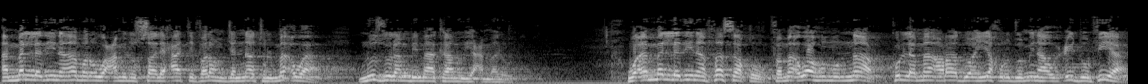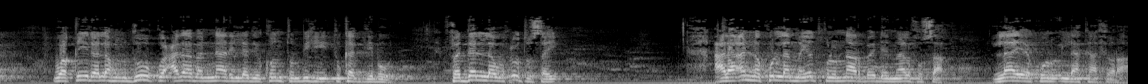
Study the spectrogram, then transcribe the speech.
ama اladiina aamanuu وcamiluu الصاalixaati falahum jannaat اlma'wى nuzula bima kanuu yacmaluun وأma اladiina fasquu fama'waahum الnaar kulama araaduu an yakhrujuu minha uciiduu fiiha وqiila lahum duuquu cadaab الnaar اladii kuntum bihi tukadibuun fadalla wuxuu tusay calى ana kula man yadkhulu الnaar bay dheen min alfusaaq laa yakuunu ila kaafira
